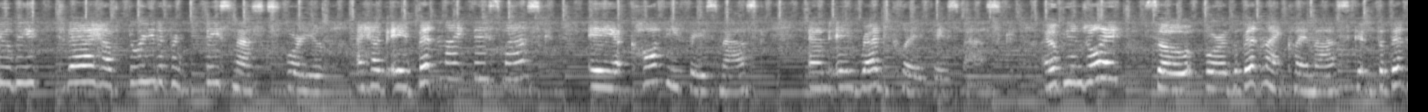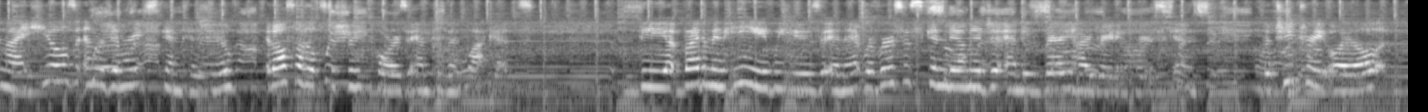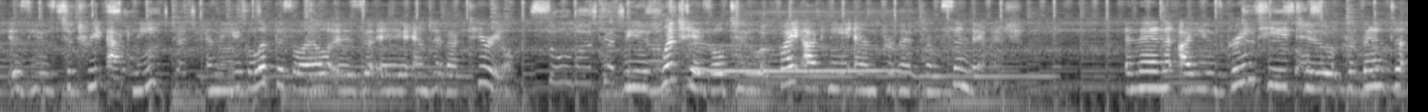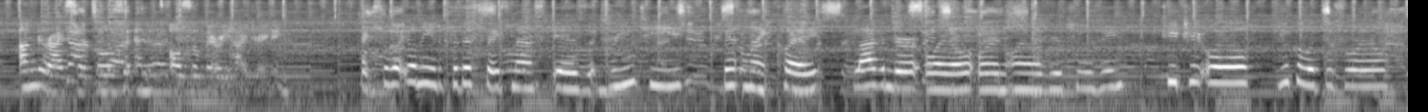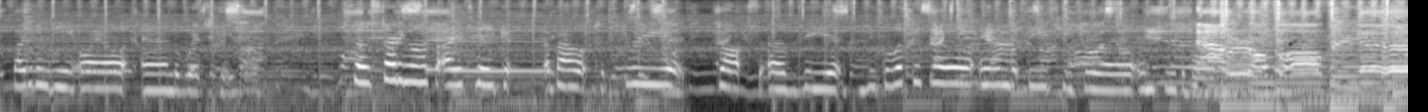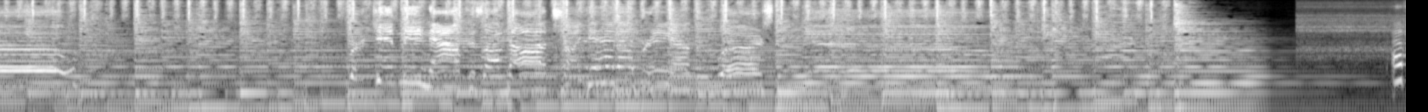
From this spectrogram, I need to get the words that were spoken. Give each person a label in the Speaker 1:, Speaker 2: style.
Speaker 1: Scooby. Today I have three different face masks for you. I have a bentonite face mask, a coffee face mask, and a red clay face mask. I hope you enjoy! So for the bentonite clay mask, the bentonite heals and regenerates skin tissue. It also helps to shrink pores and prevent blackheads. The vitamin E we use in it reverses skin damage and is very hydrating for your skin. The tea tree oil is used to treat acne, and the eucalyptus oil is a antibacterial. We use witch hazel to fight acne and prevent from skin damage. And then I use green tea to prevent under eye circles, and it's also very hydrating.
Speaker 2: Right, so what you'll need for this face mask is green tea, bentonite clay, lavender oil or an oil of your choosing, tea tree oil, eucalyptus oil, vitamin E oil, and witch hazel. So starting off, I take about three drops of the eucalyptus oil and the tea tree oil into the bowl.
Speaker 3: Forgive me now, cause I'm not trying to bring out the worst in you.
